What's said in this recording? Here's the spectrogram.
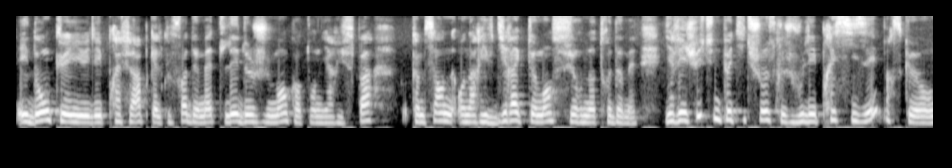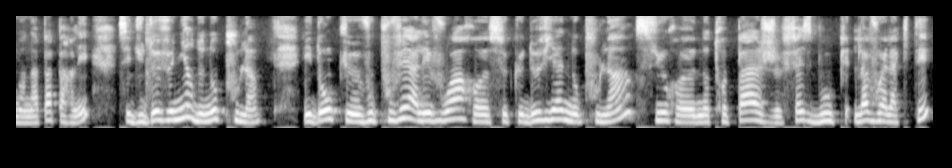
Et donc, euh, il est préférable quelquefois de mettre les deux juments quand on n'y arrive pas. Comme ça, on, arrive directement sur notre domaine. Il y avait juste une petite chose que je voulais préciser parce qu'on n'en a pas parlé, c'est du devenir de nos poulains. Et donc, euh, vous pouvez aller voir ce que deviennent nos poulains sur notre page Facebook La Voie lactée,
